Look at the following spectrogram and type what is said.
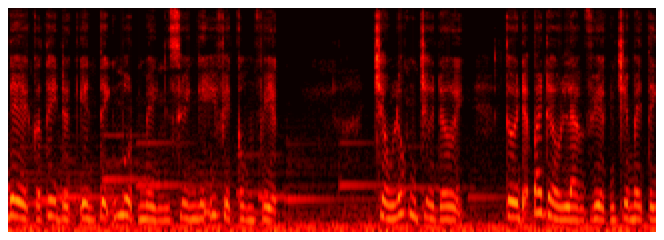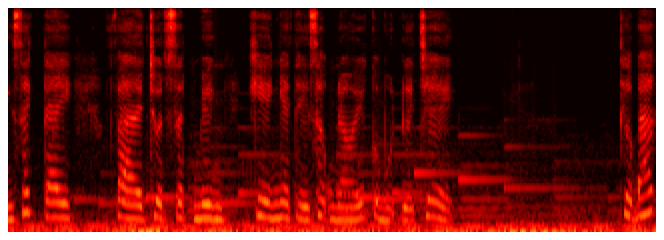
để có thể được yên tĩnh một mình suy nghĩ về công việc. Trong lúc chờ đợi, tôi đã bắt đầu làm việc trên máy tính sách tay và chuột giật mình khi nghe thấy giọng nói của một đứa trẻ. Thưa bác,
